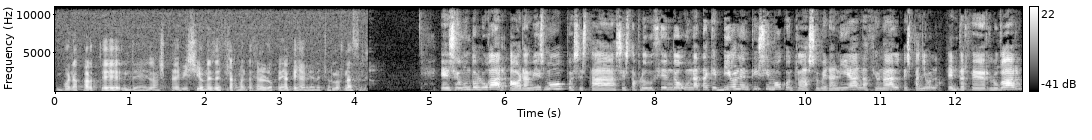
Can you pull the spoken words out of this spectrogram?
buena parte de las previsiones de fragmentación europea que ya habían hecho los nazis. En segundo lugar, ahora mismo pues está, se está produciendo un ataque violentísimo contra la soberanía nacional española. En tercer lugar,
